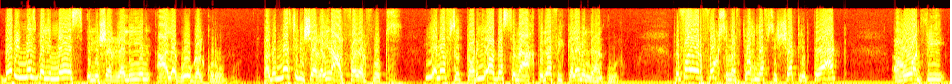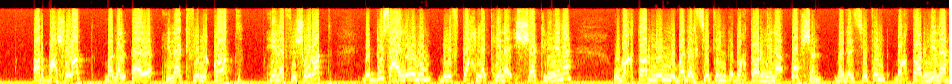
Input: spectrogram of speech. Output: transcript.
ده بالنسبة للناس اللي شغالين على Google Chrome. طب الناس اللي شغالين على ال Firefox هي نفس الطريقة بس مع اختلاف الكلام اللي هنقوله. في Firefox مفتوح نفس الشكل بتاعك. أهو في أربع شرط بدل آية هناك في نقاط هنا في شرط بتدوس عليهم بيفتح لك هنا الشكل هنا وبختار منه بدل setting بختار هنا option بدل setting بختار هنا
